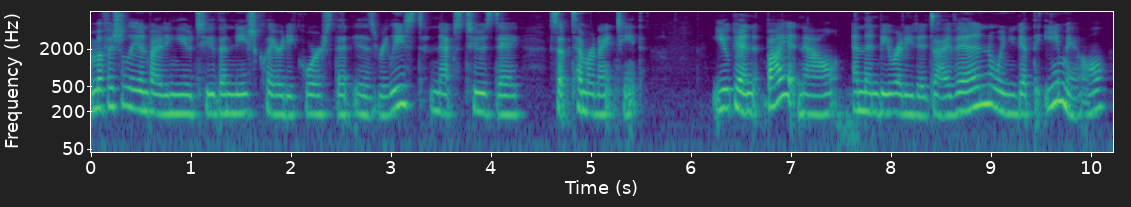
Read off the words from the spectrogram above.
I'm officially inviting you to the Niche Clarity course that is released next Tuesday, September 19th. You can buy it now and then be ready to dive in when you get the email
